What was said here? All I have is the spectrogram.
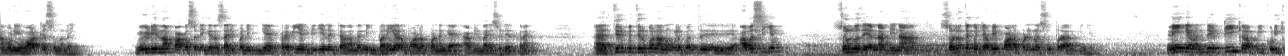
நம்மளுடைய வாழ்க்கை சூழ்நிலை. வீடியோ தான் பார்க்க சொல்லிக்கிறேன். சரி பண்ணிக்கங்க. பிரவியன் விதியனுக்கு தகுந்த மாதிரி நீங்கள் பரிகாரம் ஃபாலோ பண்ணுங்க அப்படின்னு மாதிரி சொல்லியிருக்கிறேன். திருப்ப திருப்ப நான் உங்களுக்கு வந்து அவசியம் சொல்வது என்ன அப்படின்னா சொல்கிறத கொஞ்சம் அப்படியே ஃபாலோ பண்ணினா சூப்பராக இருப்பீங்க. நீங்கள் வந்து டீ காஃபி குடிக்க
